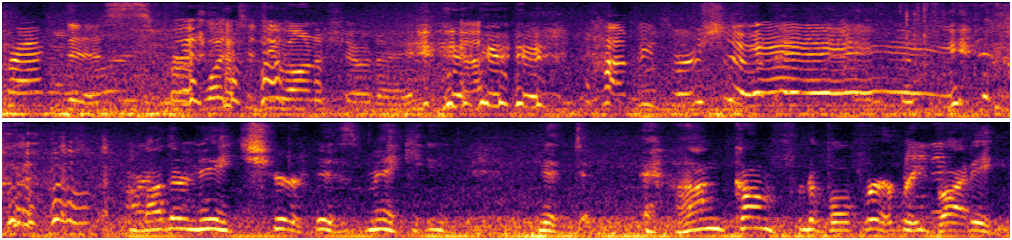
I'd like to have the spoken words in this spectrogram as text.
practice for what to do on a show day. Happy first show day! Mother Nature is making it uncomfortable for everybody.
